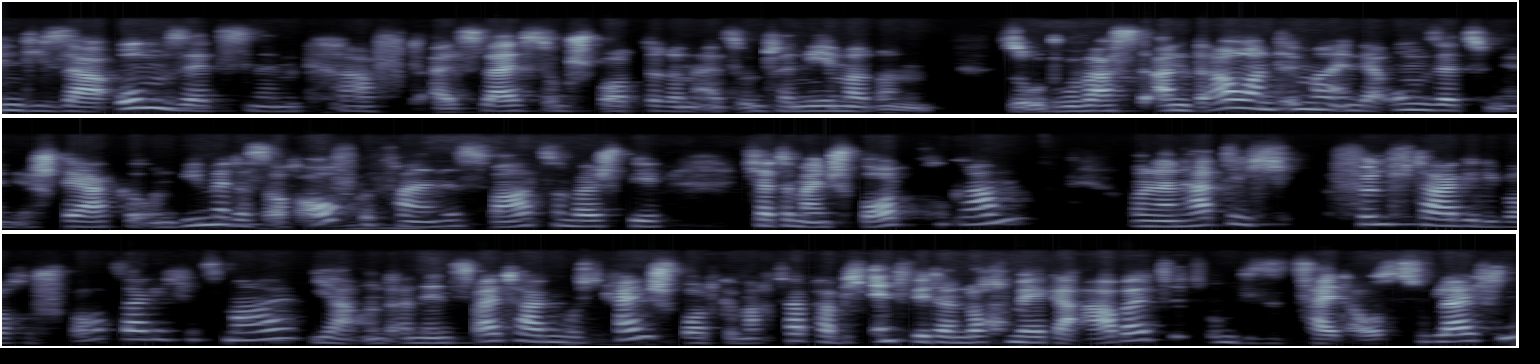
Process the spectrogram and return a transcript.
in dieser umsetzenden Kraft als Leistungssportlerin, als Unternehmerin. So, du warst andauernd immer in der Umsetzung, in der Stärke. Und wie mir das auch aufgefallen ist, war zum Beispiel, ich hatte mein Sportprogramm und dann hatte ich fünf Tage die Woche Sport, sage ich jetzt mal. Ja, und an den zwei Tagen, wo ich keinen Sport gemacht habe, habe ich entweder noch mehr gearbeitet, um diese Zeit auszugleichen,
